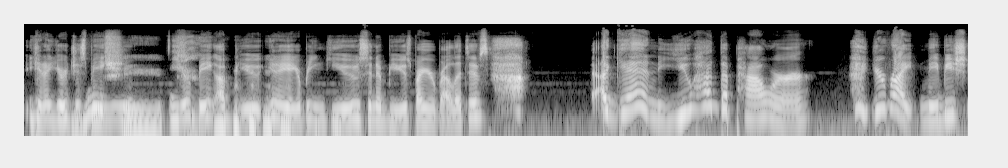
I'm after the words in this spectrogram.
you know you're just being you're being abused, you know, you're being used and abused by your relatives. Again, you had the power. You're right. Maybe she,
